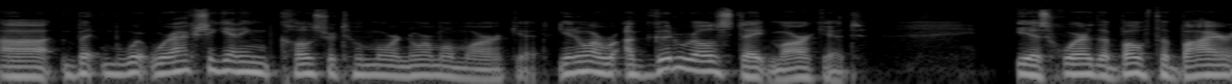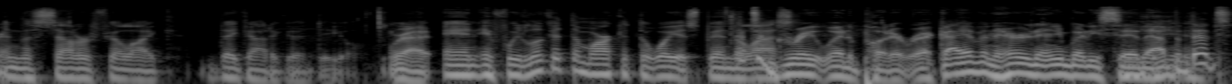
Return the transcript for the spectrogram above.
Uh, but we're actually getting closer to a more normal market. You know, a, a good real estate market is where the both the buyer and the seller feel like they got a good deal. Right. And if we look at the market the way it's been that's the last a great way to put it, Rick. I haven't heard anybody say that, but that's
